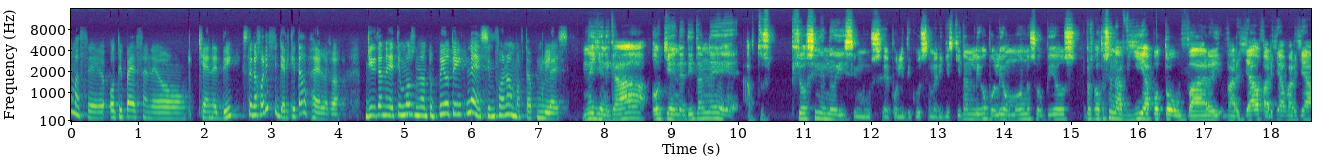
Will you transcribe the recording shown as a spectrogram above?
έμαθε ότι πέθανε ο Κέννεντι, στεναχωρήθηκε αρκετά, θα έλεγα. Γιατί ήταν έτοιμος να του πει ότι ναι, συμφωνώ με αυτά που μου λες. Ναι, γενικά ο Κέννεντι ήταν ε, από τους πιο συνεννοήσιμους ε, πολιτικούς της Αμερικής; Και ήταν λίγο πολύ ο μόνος ο οποίος προσπαθούσε να βγει από το βαρ- βαριά, βαριά, βαριά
